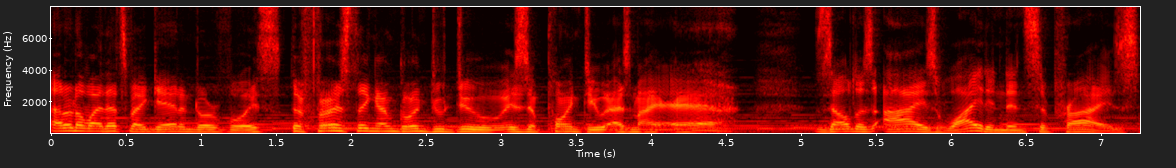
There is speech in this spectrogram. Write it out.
I don't know why that's my Ganondorf voice. The first thing I'm going to do is appoint you as my heir. Zelda's eyes widened in surprise.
